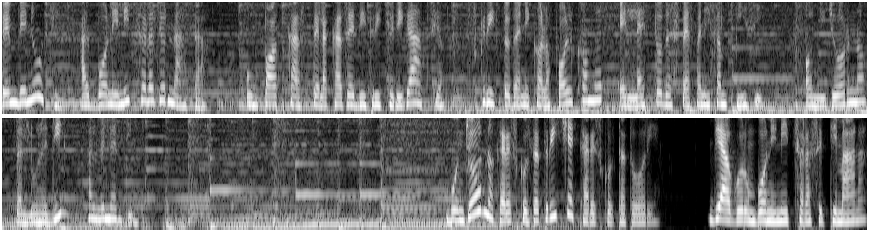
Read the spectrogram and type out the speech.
Benvenuti al Buon Inizio alla Giornata, un podcast della casa editrice Rigazio, scritto da Nicola Folcomer e letto da Stefani Campisi, ogni giorno dal lunedì al venerdì. Buongiorno cari ascoltatrici e cari ascoltatori. Vi auguro un buon inizio alla settimana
